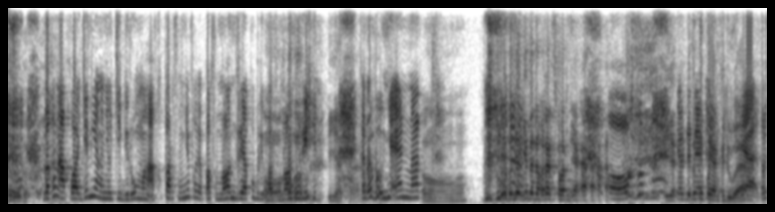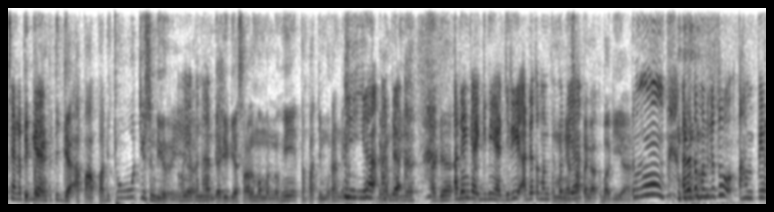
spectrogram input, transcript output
Bahkan aku aja nih yang nyuci di rumah aku parfumnya pakai parfum laundry aku beli parfum Oh, laundry. Iya kan? Karena baunya enak. Oh. Udah gitu dong responnya. oh Iya, Yaudah itu deh. tipe yang kedua. Iya, terus yang Tipe ketiga yang ketiga apa-apa dicuci sendiri Oh, iya ya benar. kan? Jadi dia selalu memenuhi tempat jemuran dengan Iya, dengan ada. dia ada ada yang ya kayak kan? gini ya jadi ada temanku tuh temennya dia sampai nggak kebagian. Hmm, ada temanku tuh hampir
